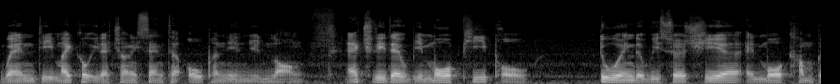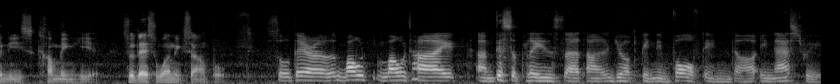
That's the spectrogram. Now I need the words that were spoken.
when the Microelectronics Center opened in Yuen Long, actually there will be more people doing the research here and more companies coming here. So that's one example. So there are multi um, disciplines that uh, you have been involved in uh, in ASTRI.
